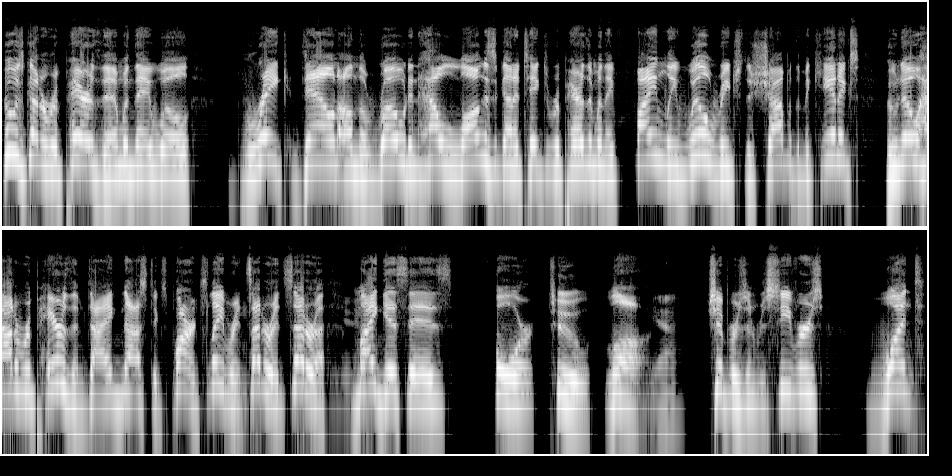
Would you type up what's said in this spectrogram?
Who's going to repair them when they will break down on the road? And how long is it going to take to repair them when they finally will reach the shop with the mechanics who know how to repair them? Diagnostics, parts, labor, etc., etc. My guess is for too long. Yeah. Shippers and receivers want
